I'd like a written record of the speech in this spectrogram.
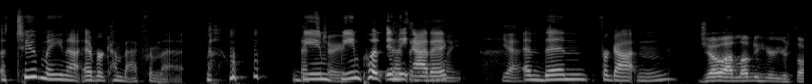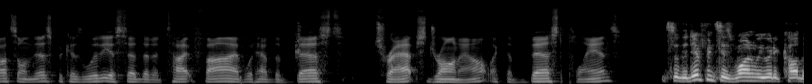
a two may not ever come back from that. being true. being put in That's the attic point. Yeah. and then forgotten. Joe, I'd love to hear your thoughts on this because Lydia said that a type five would have the best traps drawn out, like the best plans. So the difference is one, we would have called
